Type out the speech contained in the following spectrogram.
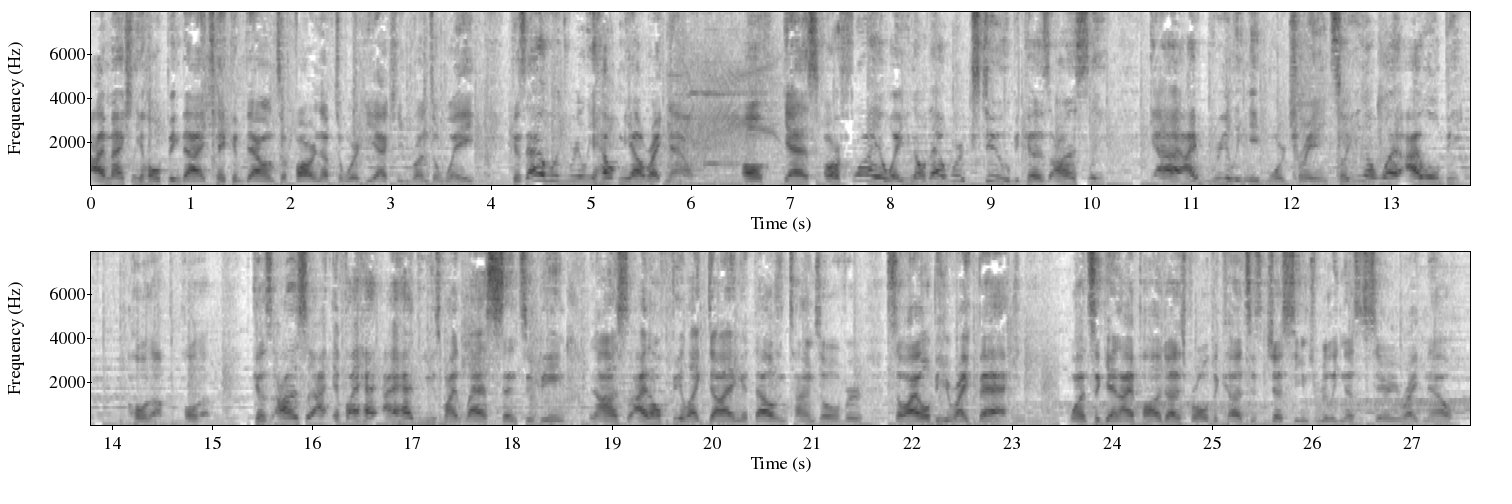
i'm actually hoping that i take him down to far enough to where he actually runs away because that would really help me out right now. Oh yes or fly away. You know that works too because honestly yeah i really need more training. So you know what? I will be hold up hold up. Because honestly I, if i had i had to use my last senzu bean and honestly i don't feel like dying a thousand times over so i will be right back. Once again i apologize for all the cuts. It just seems really necessary right now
